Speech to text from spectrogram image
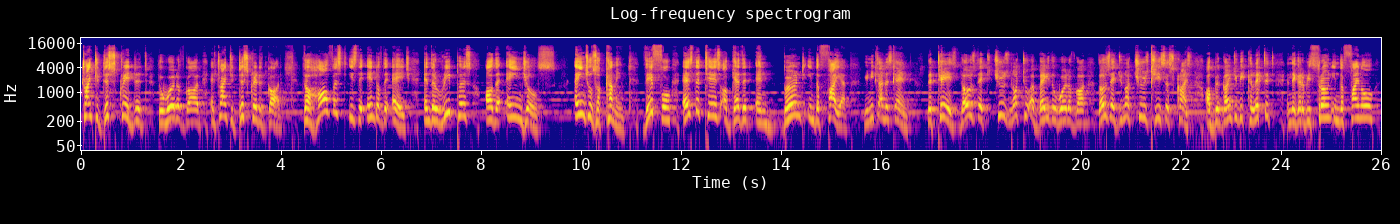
trying to discredit the word of God and trying to discredit God. The harvest is the end of the age, and the reapers are the angels angels are coming. Therefore, as the tares are gathered and burned in the fire, you need to understand the tares, those that choose not to obey the word of God, those that do not choose Jesus Christ, are going to be collected and they're going to be thrown in the final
